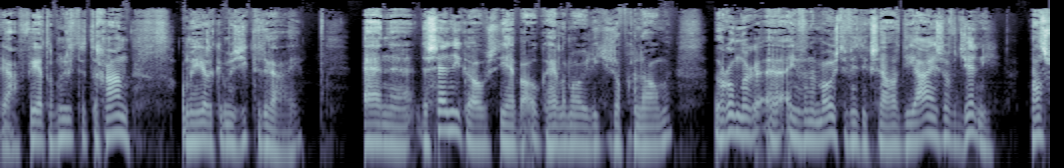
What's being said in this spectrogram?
ja, 40 minuten te gaan om heerlijke muziek te draaien. En de Sandico's die hebben ook hele mooie liedjes opgenomen. Waaronder een van de mooiste vind ik zelf, The Eyes of Jenny. Hans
